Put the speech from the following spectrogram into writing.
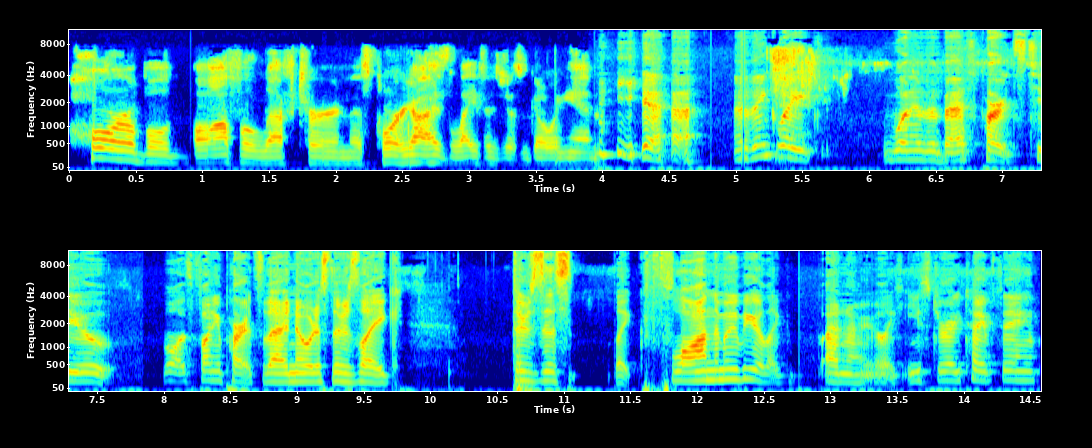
horrible, awful left turn. This poor guy's life is just going in. yeah. I think like one of the best parts too. Well, it's funny parts that I noticed. There's like there's this like flaw in the movie or like I don't know like Easter egg type thing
